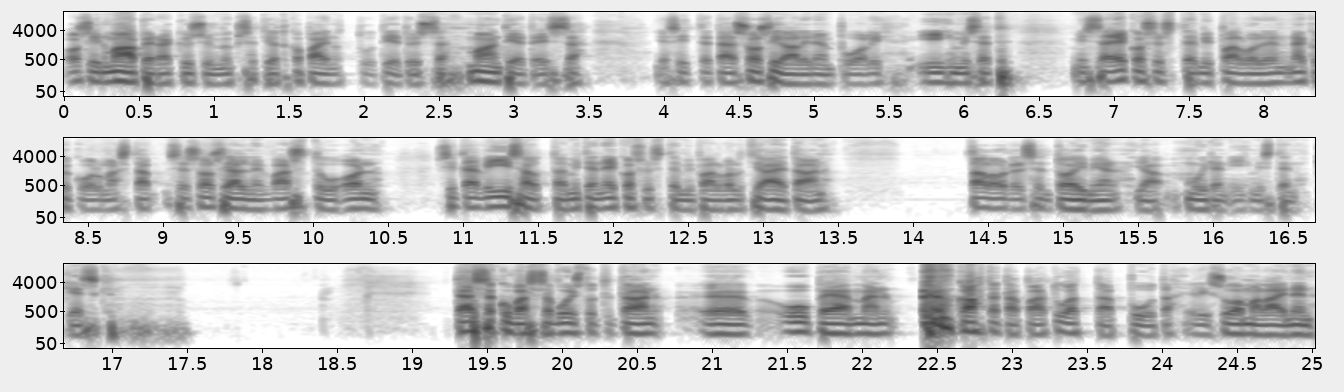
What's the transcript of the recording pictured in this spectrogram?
osin maaperäkysymykset, jotka painottuu tietyissä maantieteissä ja sitten tämä sosiaalinen puoli, ihmiset, missä ekosysteemipalveluiden näkökulmasta se sosiaalinen vastuu on sitä viisautta, miten ekosysteemipalvelut jaetaan taloudellisen toimijan ja muiden ihmisten kesken. Tässä kuvassa muistutetaan UPMn kahta tapaa tuottaa puuta, eli suomalainen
